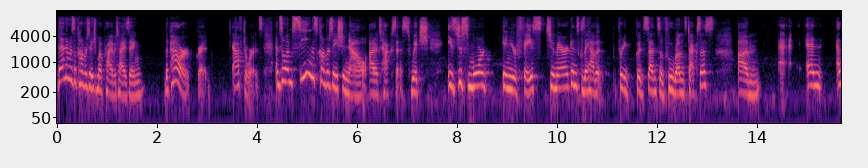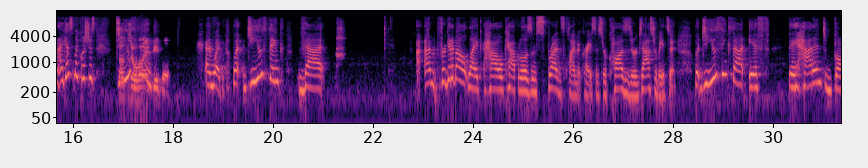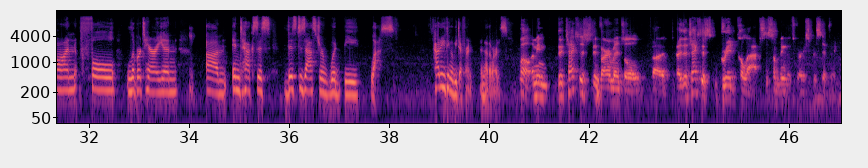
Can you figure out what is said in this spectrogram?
then there was a conversation about privatizing the power grid afterwards. And so I'm seeing this conversation now out of Texas, which is just more in your face to Americans because they have a pretty good sense of who runs Texas. Um, and and I guess my question is, do Lots you of white think, people. and white, but do you think that I'm forget about like how capitalism spreads climate crisis or causes or exacerbates it. But do you think that if they hadn't gone full libertarian um, in Texas, this disaster would be less? How do you think it would be different? In other words, Well, I mean, the Texas environmental, uh, the Texas grid collapse is something that's very specific.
